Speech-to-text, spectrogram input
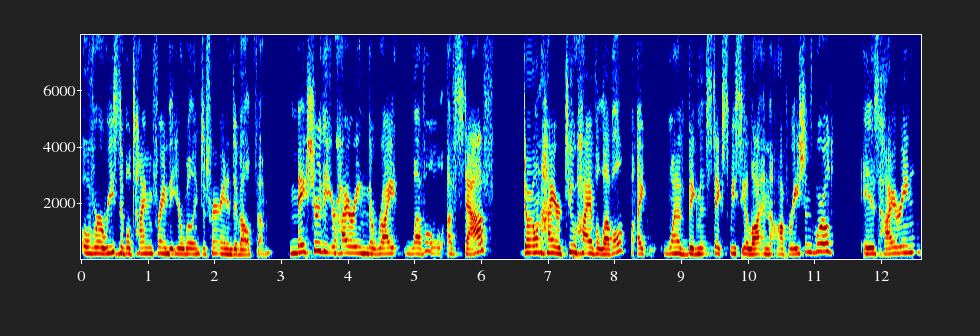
over a reasonable time frame that you're willing to train and develop them. Make sure that you're hiring the right level of staff. Don't hire too high of a level. Like one of the big mistakes we see a lot in the operations world is hiring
